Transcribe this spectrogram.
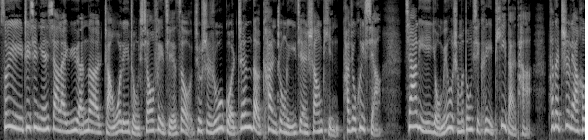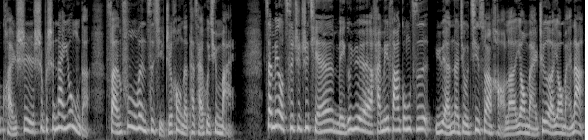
所以这些年下来，于元呢掌握了一种消费节奏，就是如果真的看中了一件商品，他就会想家里有没有什么东西可以替代它，它的质量和款式是不是耐用的，反复问自己之后呢，他才会去买。在没有辞职之前，每个月还没发工资，于元呢就计算好了要买这要买那，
